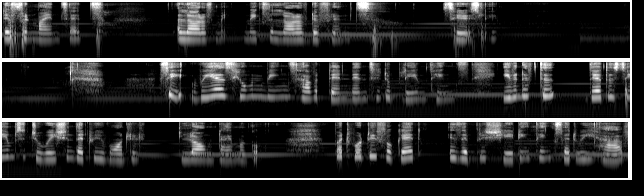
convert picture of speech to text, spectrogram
different mindsets. A lot of makes a lot of difference. Seriously. See we as human beings have a tendency to blame things even if the, they're the same situation that we wanted long time ago. But what we forget is appreciating things that we have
